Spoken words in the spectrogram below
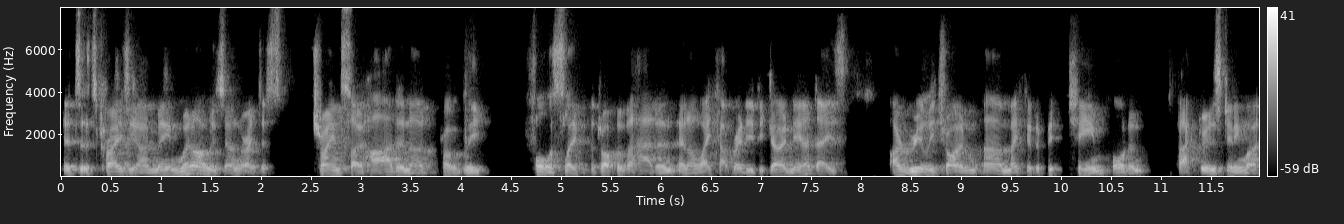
it's it's crazy. I mean, when I was younger, I just trained so hard, and I'd probably fall asleep at the drop of a hat, and, and I wake up ready to go. Nowadays, I really try and um, make it a bit key important factor is getting my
